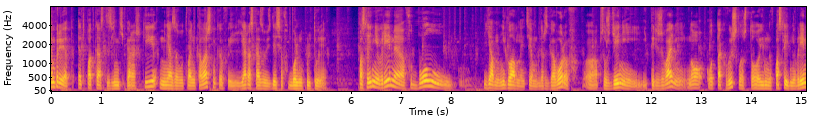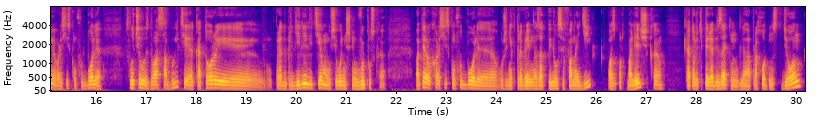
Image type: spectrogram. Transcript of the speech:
Всем привет! Это подкаст «Извините, пирожки». Меня зовут Ваня Калашников, и я рассказываю здесь о футбольной культуре. В последнее время футбол явно не главная тема для разговоров, э, обсуждений и переживаний, но вот так вышло, что именно в последнее время в российском футболе случилось два события, которые предопределили тему сегодняшнего выпуска. Во-первых, в российском футболе уже некоторое время назад появился Fan ID, паспорт болельщика – который теперь обязательно для прохода на стадион.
